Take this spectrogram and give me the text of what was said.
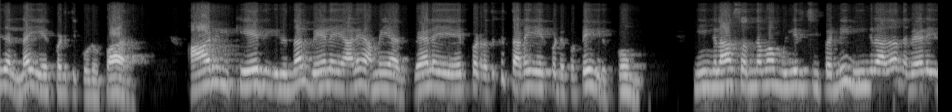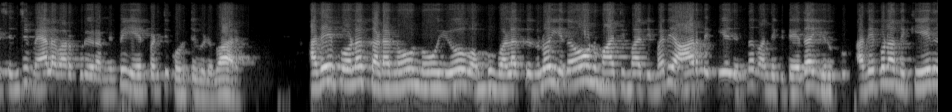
இதெல்லாம் ஏற்படுத்தி கொடுப்பார். ஆறில் கேது இருந்தால் வேலையாலே அமையாது. வேலையை ஏற்படுறதுக்கு தடை ஏற்பட்டுக்கொண்டே இருக்கும். நீங்களா சொந்தமா முயற்சி பண்ணி நீங்களா தான் அந்த வேலையை செஞ்சு மேல வரக்கூடிய ஒரு அமைப்பை ஏற்படுத்தி கொடுத்து விடுவார். அதே போல கடனோ நோயோ வம்பு வழக்குகளோ ஏதோ ஒன்று மாத்தி மாத்தி மாத்தி ஆறுல கேது இருந்தால் வந்துகிட்டே தான் இருக்கும். அதே போல அந்த கேது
